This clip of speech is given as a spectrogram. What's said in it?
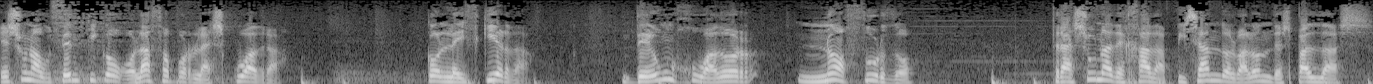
es un auténtico golazo por la escuadra, con la izquierda, de un jugador no zurdo, tras una dejada pisando el balón de espaldas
